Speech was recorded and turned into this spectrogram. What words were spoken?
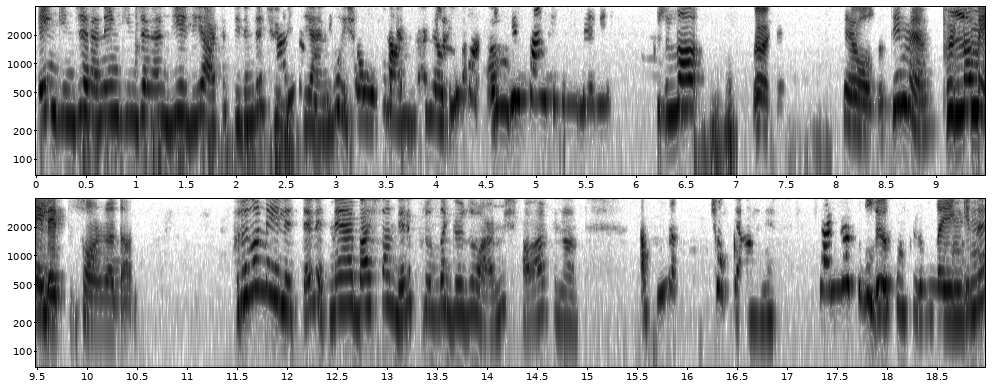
Engin Ceren Engin Ceren diye diye artık dilimde tüy bitti. Yani bu iş oldu artık. Engin sanki böyle bir pırla böyle şey oldu değil mi? Pırla meyletti sonradan. Pırıl'a meyletti evet. Meğer baştan beri Pırıl'da gözü varmış falan filan. Aslında çok yani. Sen nasıl buluyorsun Pırıl'la Engin'i?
